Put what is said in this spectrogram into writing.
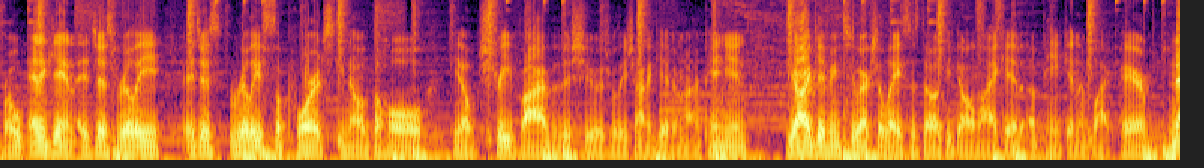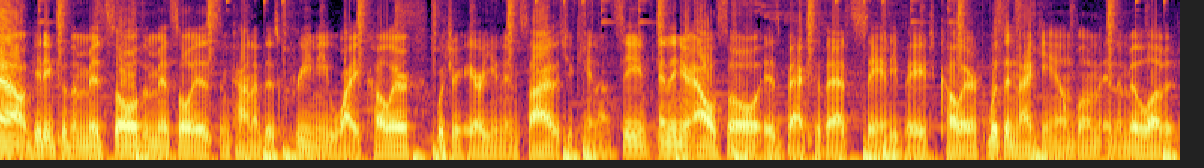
rope. And again, it just really, it just really supports, you know, the whole, you know, street vibe that this shoe is really trying to give in my opinion. You are giving two extra laces though if you don't like it, a pink and a black pair. Now, getting to the midsole, the midsole is in kind of this creamy white color with your air unit inside that you cannot see. And then your outsole is back to that sandy beige color with the Nike emblem in the middle of it.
